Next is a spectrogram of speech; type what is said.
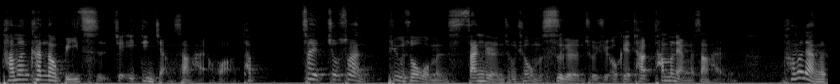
他们看到彼此就一定讲上海话，他。在就算譬如说我们三个人出去，我们四个人出去，OK，他他们两个上海人，他们两个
